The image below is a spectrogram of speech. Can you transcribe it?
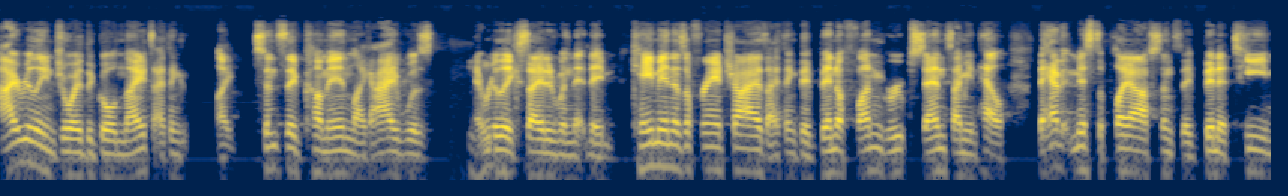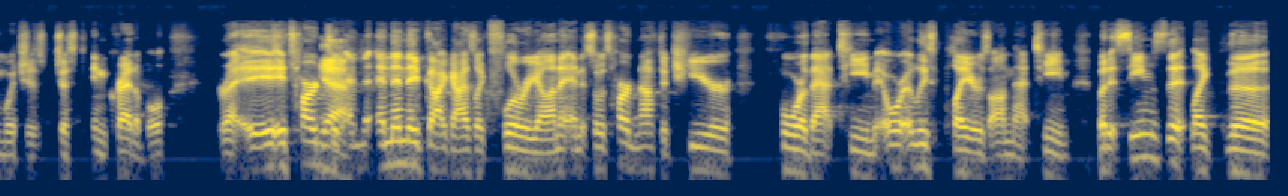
I really enjoyed the Golden Knights. I think like since they've come in, like I was Mhm. really excited when they, they came in as a franchise. I think they've been a fun group since. I mean, hell, they haven't missed the playoffs since they've been a team, which is just incredible. Right? It- It's hard Yeah. to, and, and then they've got guys like Fleury on it, and so it's hard not to cheer for that team or at least players on that team. But it seems that like the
